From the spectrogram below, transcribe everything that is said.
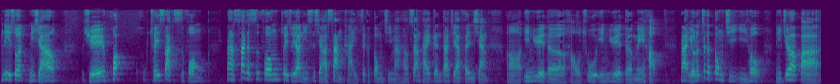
例如说你想要学画吹萨克斯风，那萨克斯风最主要你是想要上台这个动机嘛？好，上台跟大家分享啊音乐的好处，音乐的美好。那有了这个动机以后，你就要把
